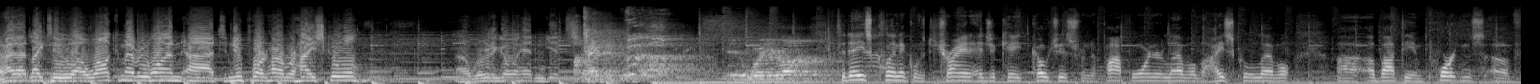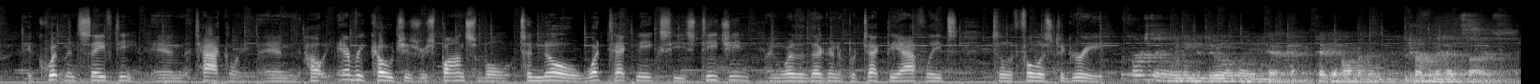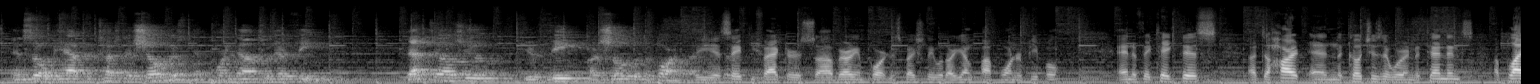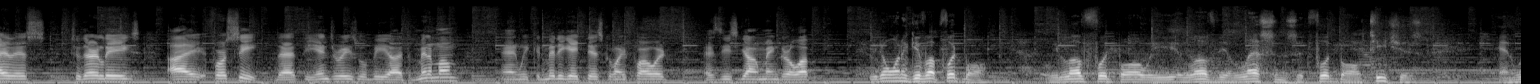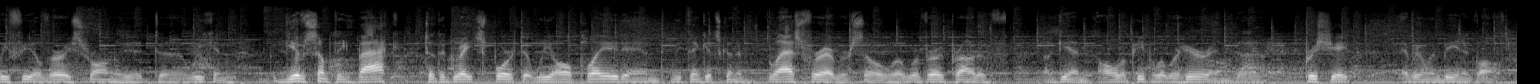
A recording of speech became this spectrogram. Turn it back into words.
All right, I'd like to uh, welcome everyone uh, to Newport Harbor High School. Uh, we're going to go ahead and get started. Today's clinic was to try and educate coaches from the Pop Warner level, the high school level, uh, about the importance of equipment safety and tackling and how every coach is responsible to know what techniques he's teaching and whether they're going to protect the athletes to the fullest degree. The first thing we need to do when you take, take a helmet is determine the head size. And so we have to touch their shoulders and point down to their feet. That tells you your feet are shoulder width apart. The uh, safety factor is uh, very important, especially with our young Pop Warner people. And if they take this uh, to heart and the coaches that were in attendance apply this to their leagues, I foresee that the injuries will be uh, at the minimum and we can mitigate this going forward as these young men grow up. We don't want to give up football. We love football. We love the lessons that football teaches. And we feel very strongly that uh, we can give something back to the great sport that we all played and we think it's going to last forever. So uh, we're very proud of, again, all the people that were here and uh, appreciate everyone being involved.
